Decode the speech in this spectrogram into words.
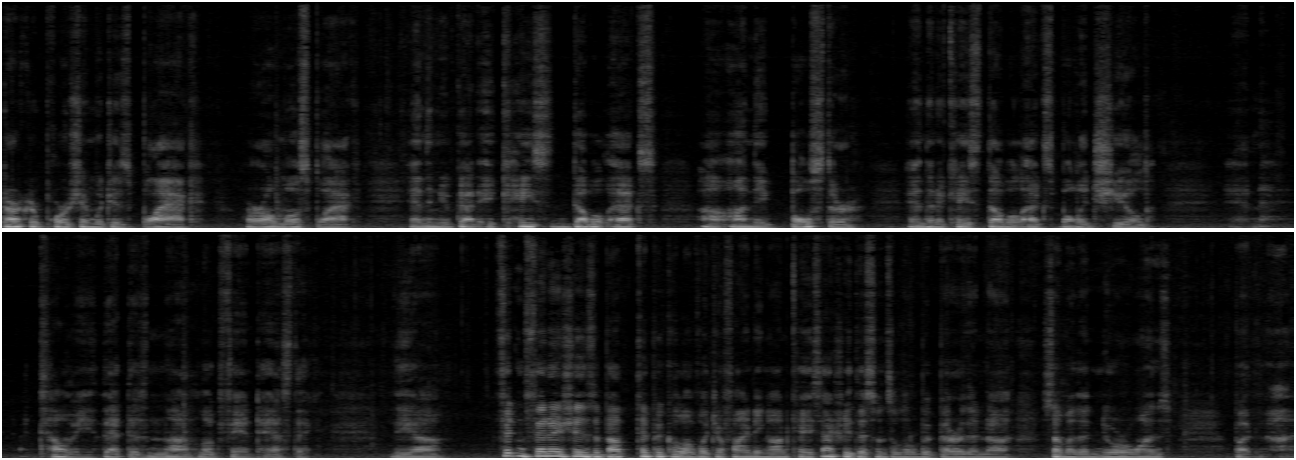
darker portion, which is black or almost black. And then you've got a case double X uh, on the bolster and then a case double X bullet shield. And tell me, that does not look fantastic. The uh, Fit and finish is about typical of what you're finding on case. Actually, this one's a little bit better than uh, some of the newer ones, but uh,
